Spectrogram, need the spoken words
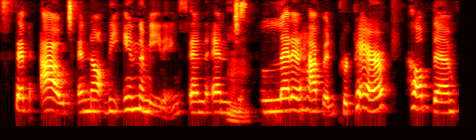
step out and not be in the meetings and and mm. just let it happen prepare help them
